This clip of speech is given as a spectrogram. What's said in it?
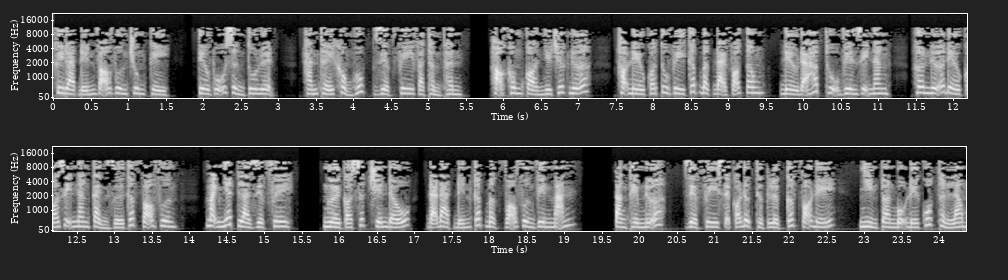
Khi đạt đến võ vương trung kỳ, tiêu vũ dừng tu luyện, hắn thấy khổng húc, diệp phi và thẩm thân. Họ không còn như trước nữa, họ đều có tu vi cấp bậc đại võ tông, đều đã hấp thụ viên dị năng, hơn nữa đều có dị năng cảnh giới cấp võ vương. Mạnh nhất là Diệp Phi, người có sức chiến đấu, đã đạt đến cấp bậc võ vương viên mãn. Tăng thêm nữa, Diệp Phi sẽ có được thực lực cấp võ đế, nhìn toàn bộ đế quốc thần long,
